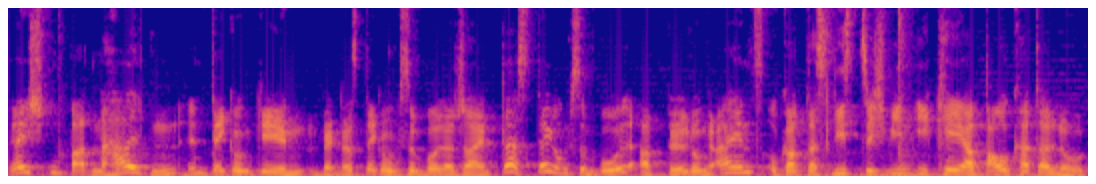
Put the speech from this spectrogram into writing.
Rechten Button halten, in Deckung gehen, wenn das Deckungssymbol erscheint. Das Deckungssymbol, Abbildung 1. Oh Gott, das liest sich wie ein Ikea-Baukatalog.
